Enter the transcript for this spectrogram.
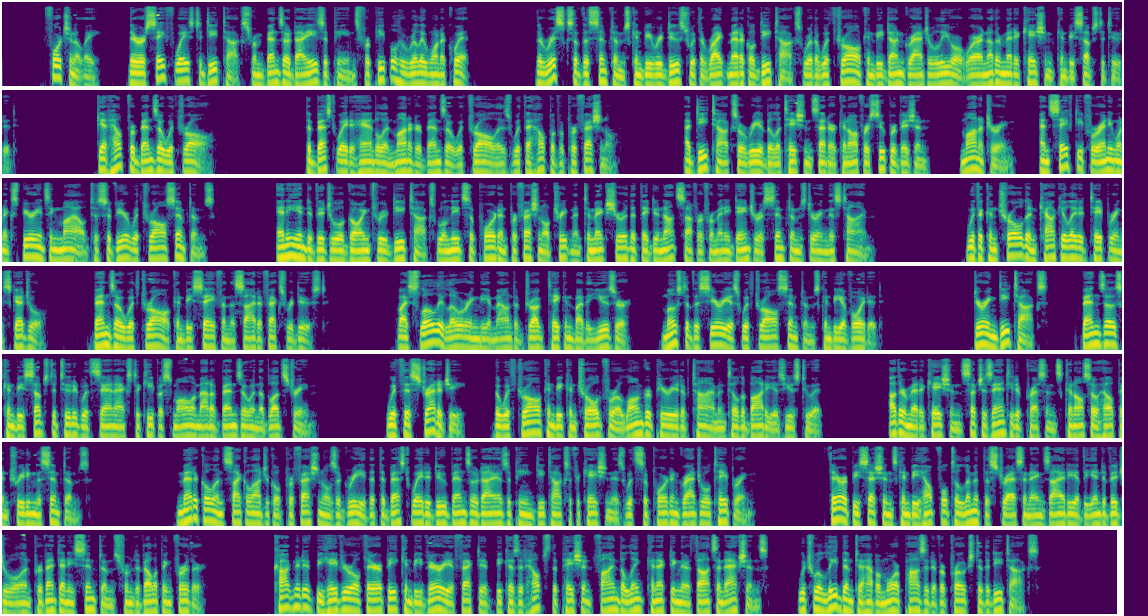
Fortunately, there are safe ways to detox from benzodiazepines for people who really want to quit. The risks of the symptoms can be reduced with the right medical detox where the withdrawal can be done gradually or where another medication can be substituted. Get help for benzo withdrawal. The best way to handle and monitor benzo withdrawal is with the help of a professional. A detox or rehabilitation center can offer supervision, monitoring, and safety for anyone experiencing mild to severe withdrawal symptoms. Any individual going through detox will need support and professional treatment to make sure that they do not suffer from any dangerous symptoms during this time. With a controlled and calculated tapering schedule, benzo withdrawal can be safe and the side effects reduced. By slowly lowering the amount of drug taken by the user, most of the serious withdrawal symptoms can be avoided. During detox, benzos can be substituted with Xanax to keep a small amount of benzo in the bloodstream. With this strategy, the withdrawal can be controlled for a longer period of time until the body is used to it. Other medications such as antidepressants can also help in treating the symptoms. Medical and psychological professionals agree that the best way to do benzodiazepine detoxification is with support and gradual tapering. Therapy sessions can be helpful to limit the stress and anxiety of the individual and prevent any symptoms from developing further. Cognitive behavioral therapy can be very effective because it helps the patient find the link connecting their thoughts and actions, which will lead them to have a more positive approach to the detox.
